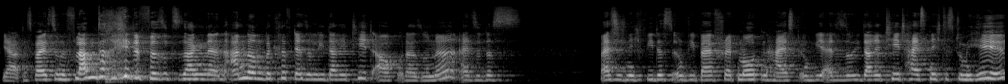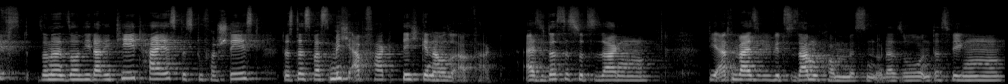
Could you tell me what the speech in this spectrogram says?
ja, das war jetzt so eine flammende Rede für sozusagen einen anderen Begriff der Solidarität auch oder so, ne? Also das weiß ich nicht, wie das irgendwie bei Fred Moten heißt irgendwie. Also Solidarität heißt nicht, dass du mir hilfst, sondern Solidarität heißt, dass du verstehst, dass das, was mich abfuckt, dich genauso abfuckt. Also das ist sozusagen die Art und Weise, wie wir zusammenkommen müssen oder so. Und deswegen,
